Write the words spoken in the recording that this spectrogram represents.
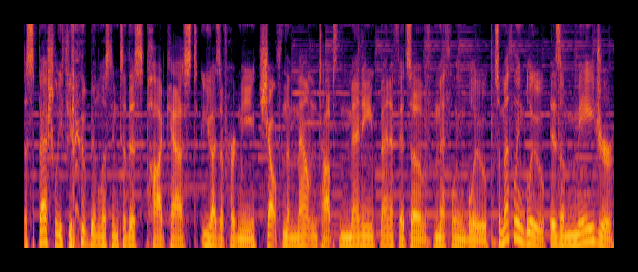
especially if you've been listening to this podcast. You guys have heard me shout from the mountaintops the many benefits of methylene blue. So, methylene blue is a major,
